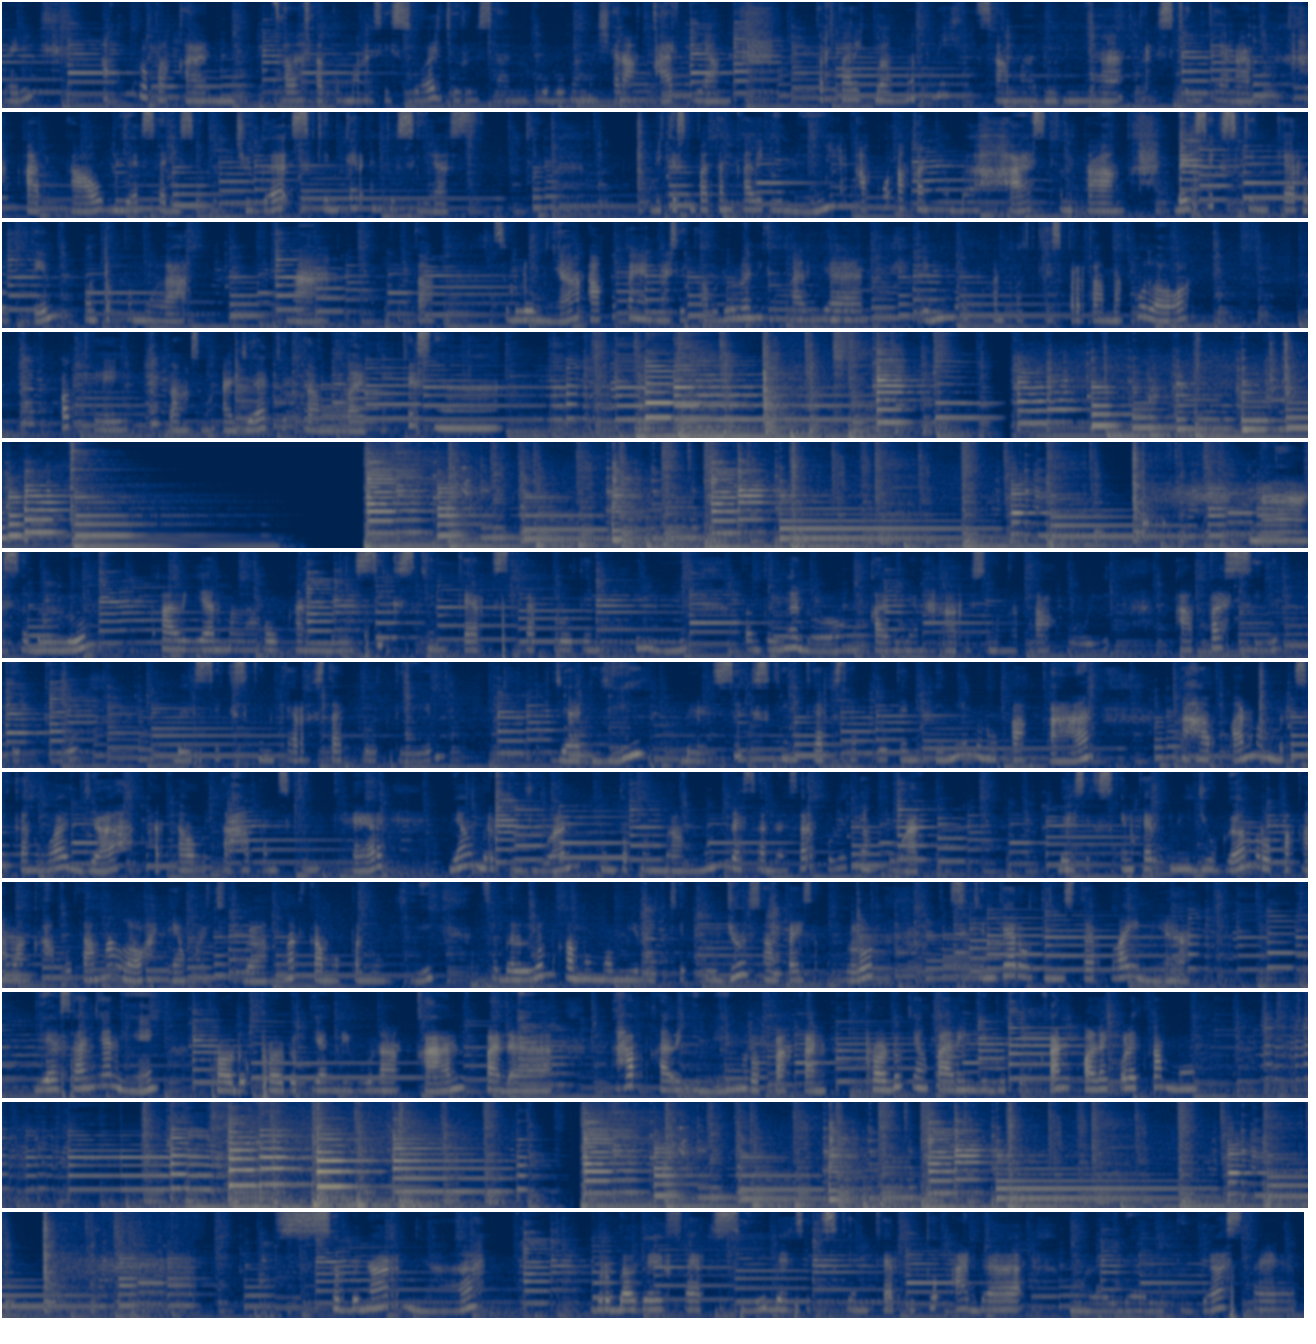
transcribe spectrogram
Putri. Aku merupakan salah satu mahasiswa jurusan hubungan masyarakat yang tertarik banget nih sama dunia perskincarean atau biasa disebut juga skincare enthusiast. Di kesempatan kali ini, aku akan membahas tentang basic skincare rutin untuk pemula. Nah, sebelumnya aku pengen ngasih tahu dulu nih ke kalian. Ini merupakan podcast pertamaku loh. Oke, langsung aja kita mulai podcastnya. Nah, sebelum kalian melakukan basic skincare step rutin ini, tentunya dong kalian harus mengetahui apa sih itu basic skincare step rutin. Jadi, basic skincare step rutin ini merupakan tahapan membersihkan wajah atau tahapan skincare yang bertujuan untuk membangun dasar-dasar kulit yang kuat. Basic skincare ini juga merupakan langkah utama loh yang wajib banget kamu penuhi sebelum kamu memiliki 7 sampai 10 skincare rutin step lainnya. Biasanya nih, produk-produk yang digunakan pada tahap kali ini merupakan produk yang paling dibutuhkan oleh kulit kamu. Berbagai versi basic skincare itu ada mulai dari 3 step,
